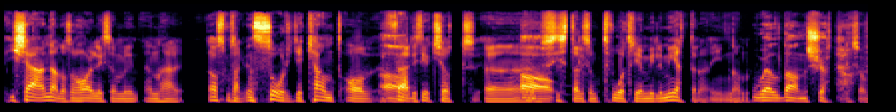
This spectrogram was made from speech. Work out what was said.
i kärnan och så har det liksom en- här, ja, som sagt, en sorgekant av Ja. färdigstekt kött eh, Ja. sista liksom, två, tre millimeterna innan. Well done kött liksom.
